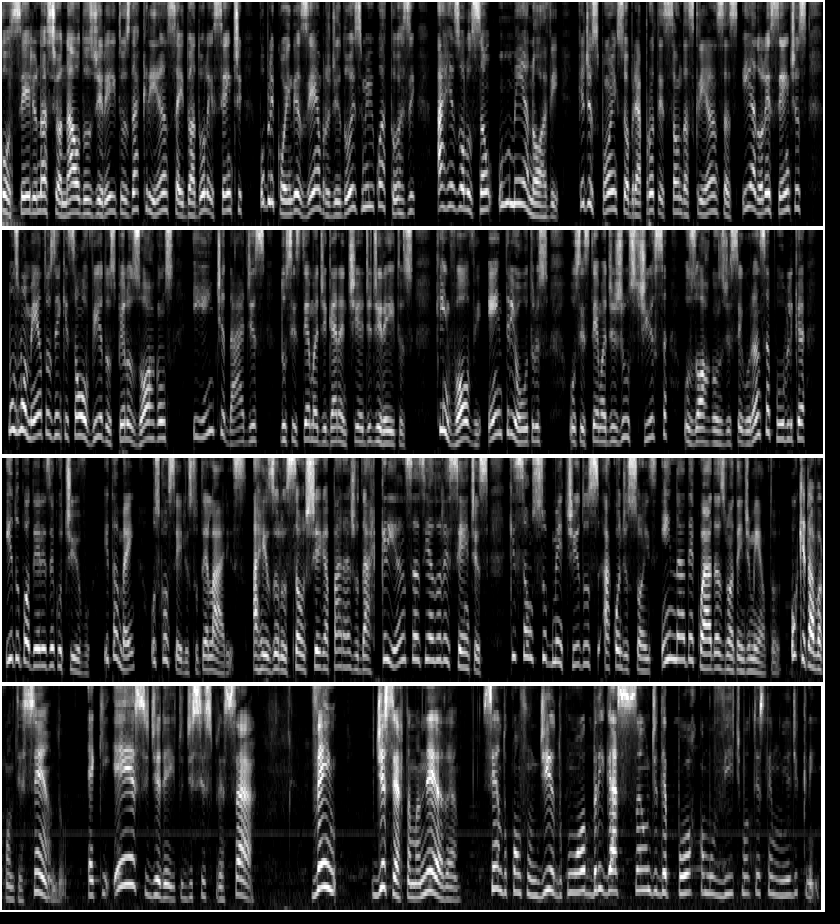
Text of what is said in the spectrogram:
Conselho Nacional dos Direitos da Criança e do Adolescente publicou em dezembro de 2014 a Resolução 169, que dispõe sobre a proteção das crianças e adolescentes nos momentos em que são ouvidos pelos órgãos e entidades do Sistema de Garantia de Direitos, que envolve, entre outros, o Sistema de Justiça, os órgãos de segurança pública e do Poder Executivo e também os conselhos tutelares. A resolução chega para ajudar crianças e adolescentes que são submetidos a condições inadequadas no atendimento. O que estava acontecendo é que esse direito de se expressar vem, de certa maneira, sendo confundido com obrigação de depor como vítima ou testemunha de crime.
